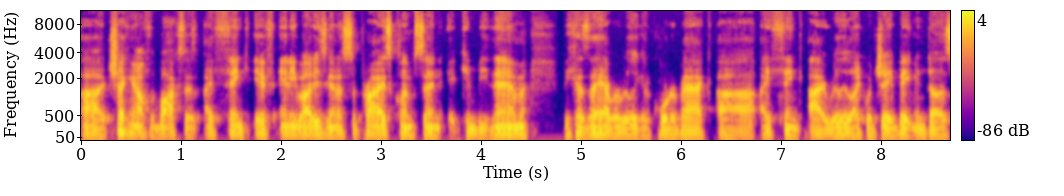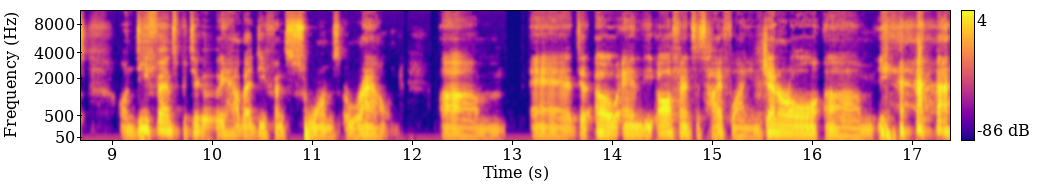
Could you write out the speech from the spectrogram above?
uh, checking off the boxes, I think if anybody's going to surprise Clemson, it can be them because they have a really good quarterback. Uh, I think I really like what Jay Bateman does on defense, particularly how that defense swarms around. Um, and did, oh, and the offense is high flying in general. Um, yeah.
